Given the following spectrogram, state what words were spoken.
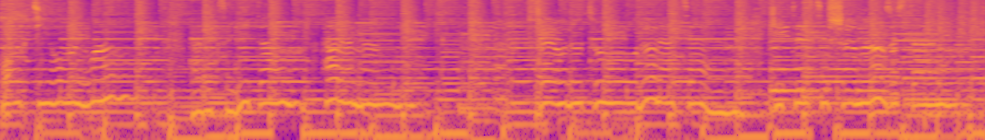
Partir au loin avec sa guitare à la main, faire le tour de la terre, quitter ses chemins austères.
